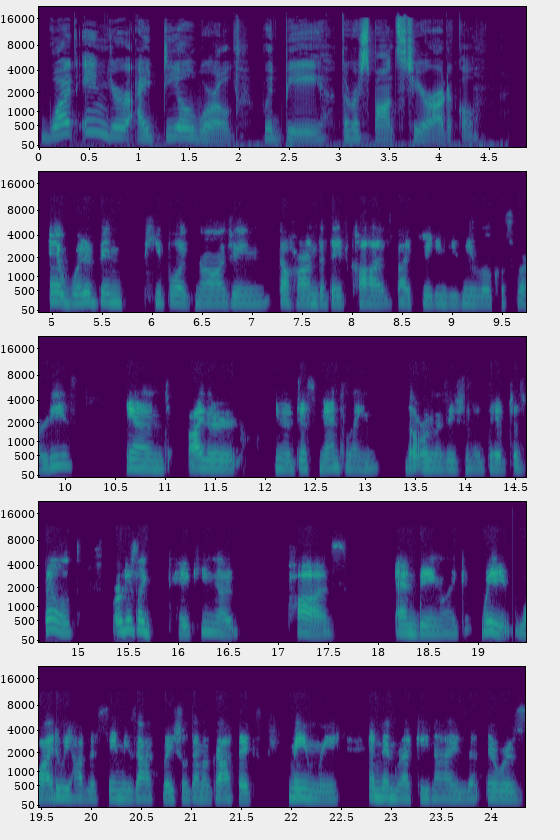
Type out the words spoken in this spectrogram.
What in your ideal world would be the response to your article? It would have been people acknowledging the harm that they've caused by creating these new local sororities and either, you know, dismantling the organization that they've just built or just like taking a pause and being like, wait, why do we have the same exact racial demographics mainly and then recognize that there was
